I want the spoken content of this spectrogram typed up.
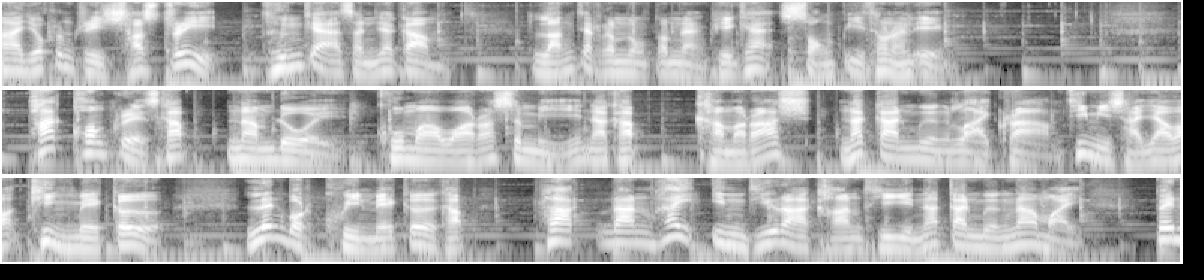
นายกรัฐมนตรีชาสตรีถึงแก่อสัญกรรม หลังจากดำรงตำแหน่งเพียงแค่ 2 ปีเท่านั้นเองพรรคคองเกรสครับนำโดยคูมาวารัศมีนะครับคามารัชนักการเมืองลายครามที่มีฉายาว่า King Maker เล่นบท Queen Maker ครับ ผลักดันให้อินทิราคารทีนักการเมืองหน้าใหม่ เป็น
